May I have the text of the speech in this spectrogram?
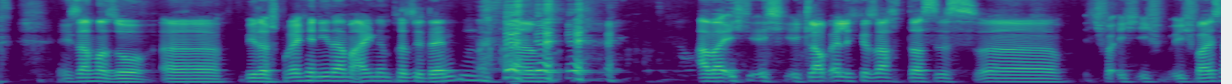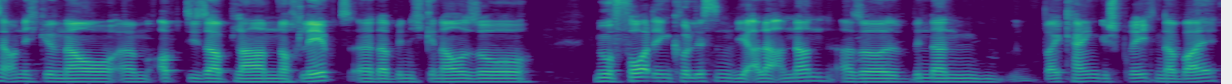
ich sag mal so, äh, widerspreche nie deinem eigenen Präsidenten. Ähm, aber ich, ich, ich glaube ehrlich gesagt, dass es, äh, ich, ich, ich weiß ja auch nicht genau, ähm, ob dieser Plan noch lebt. Äh, da bin ich genauso nur vor den Kulissen wie alle anderen. Also bin dann bei keinen Gesprächen dabei.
